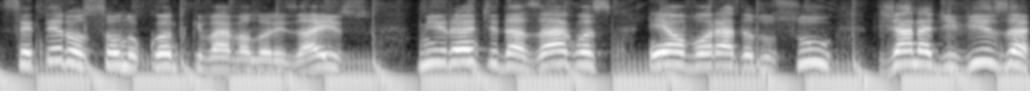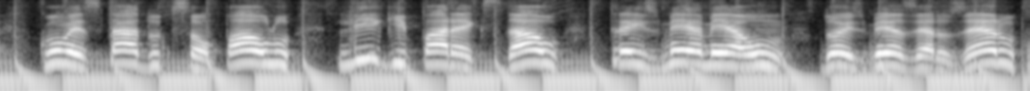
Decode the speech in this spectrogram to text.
Você tem noção do quanto que vai valorizar isso? Mirante das Águas, em Alvorada do Sul, já na divisa com o estado de São Paulo. Ligue para Exdal 3661-2600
